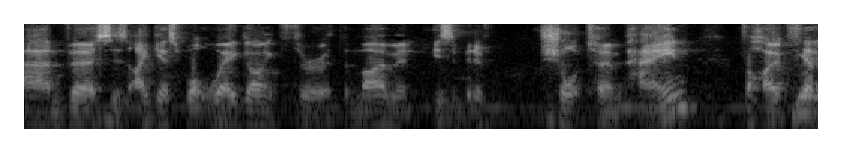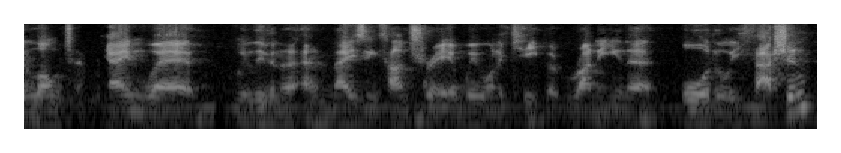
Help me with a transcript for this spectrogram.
Um, versus, I guess, what we're going through at the moment is a bit of short-term pain for hopefully yep. a long-term gain where we live in an amazing country and we want to keep it running in an orderly fashion.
